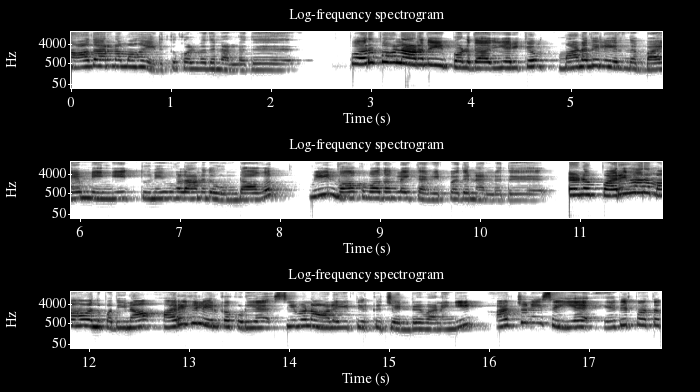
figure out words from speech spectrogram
சாதாரணமாக எடுத்துக்கொள்வது நல்லது. பொறுப்புகளானது இப்பொழுது அதிகரிக்கும். மனதில் இருந்த பயம் நீங்கி துணிவுகளானது உண்டாகும். வீண் வாக்குவாதங்களை தவிர்ப்பது நல்லது. மேலும் பரிகாரமாக வந்து பார்த்தீங்கன்னா அருகில் இருக்கக்கூடிய சிவன் ஆலயத்திற்கு சென்று வணங்கி அர்ச்சனை செய்ய எதிர்பார்த்த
